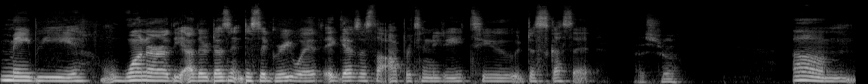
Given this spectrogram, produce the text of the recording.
maybe one or the other doesn't disagree with, it gives us the opportunity to discuss it. That's true. Um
